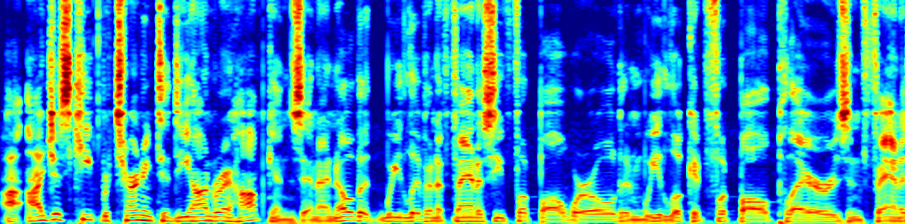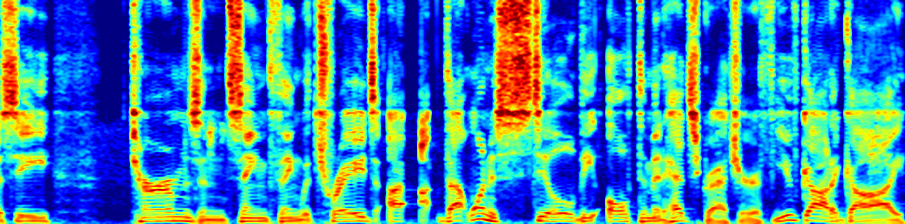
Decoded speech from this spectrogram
I, I just keep returning to DeAndre Hopkins. And I know that we live in a fantasy football world and we look at football players and fantasy terms and same thing with trades. I, I, that one is still the ultimate head scratcher. If you've got a guy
